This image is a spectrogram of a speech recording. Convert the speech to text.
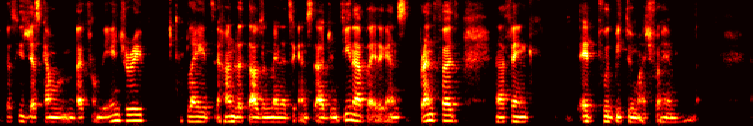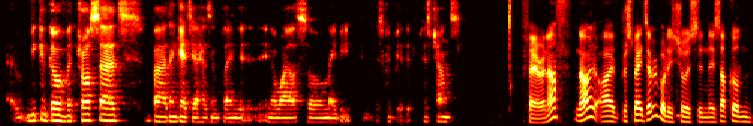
because he's just come back from the injury played 100,000 minutes against Argentina, played against Brentford, and I think it would be too much for him. We could go with Trossard, but Nketiah hasn't played in a while, so maybe this could be his chance. Fair enough. No, I respect everybody's choice in this. I've gone,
